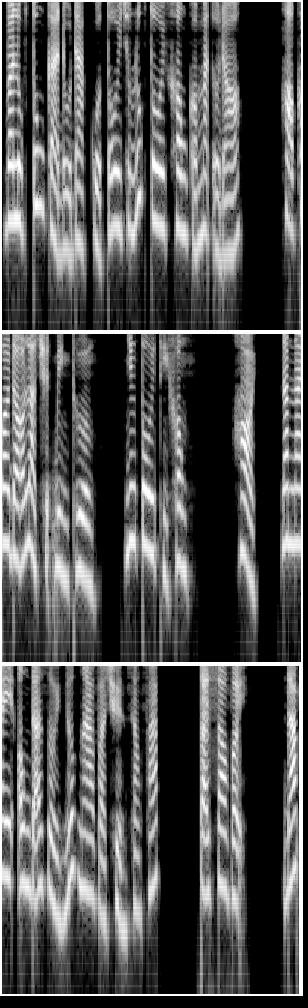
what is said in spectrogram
và lục tung cả đồ đạc của tôi trong lúc tôi không có mặt ở đó. Họ coi đó là chuyện bình thường, nhưng tôi thì không. Hỏi, năm nay ông đã rời nước Nga và chuyển sang Pháp. Tại sao vậy? Đáp,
